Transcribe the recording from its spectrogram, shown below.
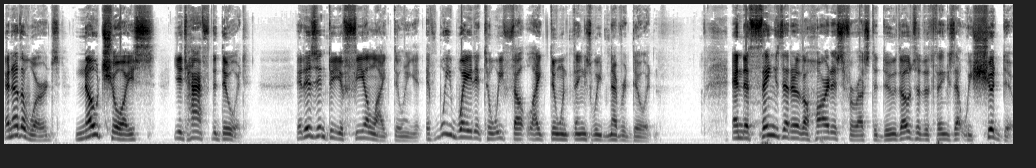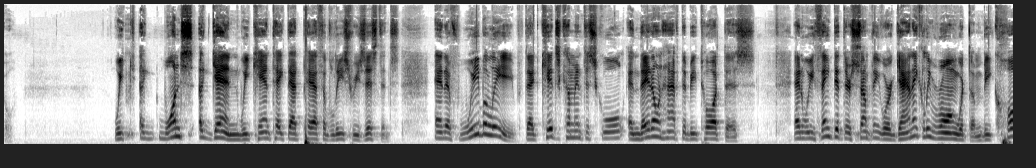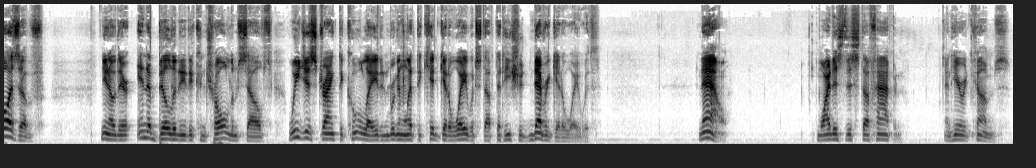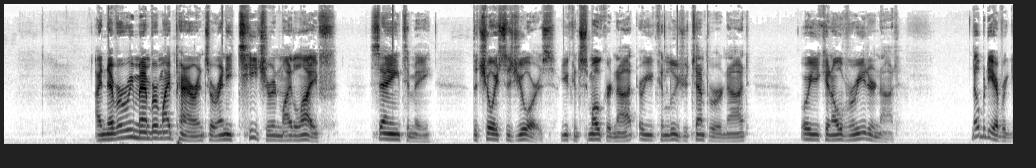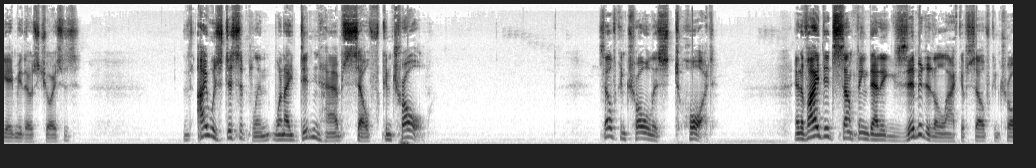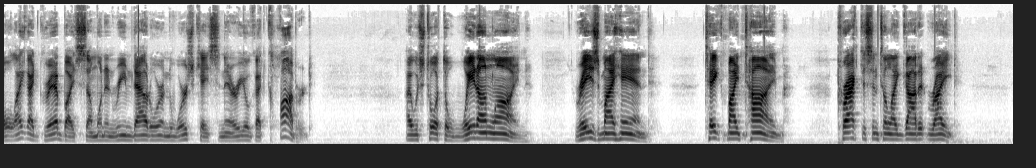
In other words, no choice, you'd have to do it. It isn't do you feel like doing it. If we waited till we felt like doing things, we'd never do it. And the things that are the hardest for us to do, those are the things that we should do. We uh, once again we can't take that path of least resistance. And if we believe that kids come into school and they don't have to be taught this, and we think that there's something organically wrong with them because of you know, their inability to control themselves. We just drank the Kool Aid and we're going to let the kid get away with stuff that he should never get away with. Now, why does this stuff happen? And here it comes. I never remember my parents or any teacher in my life saying to me, the choice is yours. You can smoke or not, or you can lose your temper or not, or you can overeat or not. Nobody ever gave me those choices. I was disciplined when I didn't have self control. Self control is taught. And if I did something that exhibited a lack of self control, I got grabbed by someone and reamed out, or in the worst case scenario, got clobbered. I was taught to wait on line, raise my hand, take my time, practice until I got it right,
